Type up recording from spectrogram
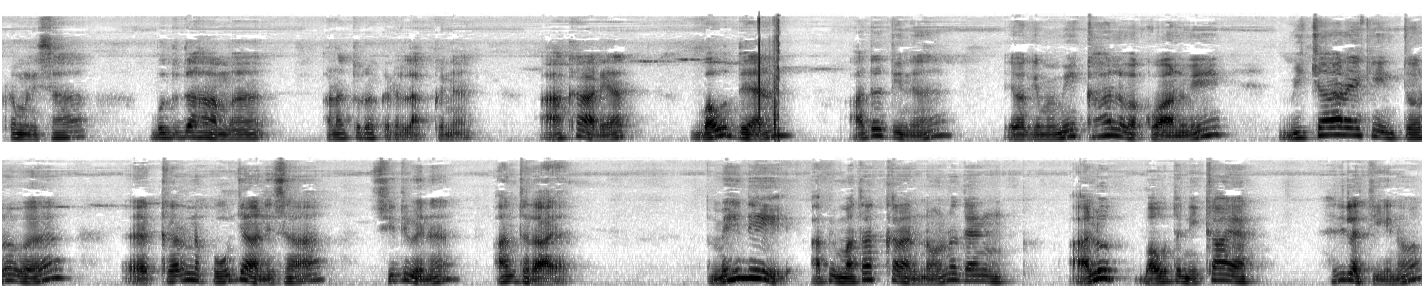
ක්‍රම නිසා බුදුදහම අනතුරකට ලක්වෙන ආකාරයත් බෞද්ධයන් අද දින එවගේම මේ කාලවකවානුවේ විචාරයකින් තොරව කරන පූජා නිසා සිදුවෙන අන්තරායත්. මෙහිදී අපි මතක් කරන්න ඕන දැන් අලුත් බෞද්ධ නිකායක් හැදිලා තියෙනවා.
